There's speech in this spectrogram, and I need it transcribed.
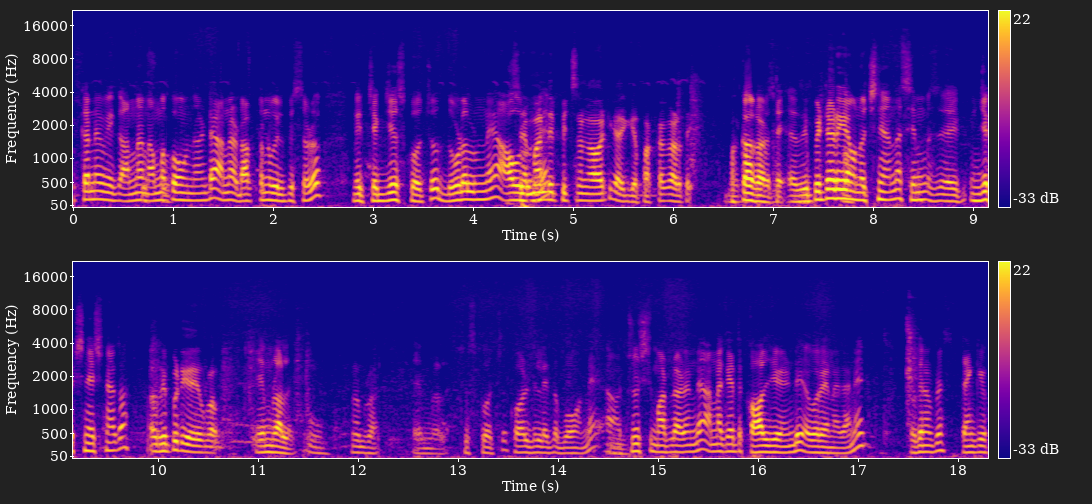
ఇక్కడనే మీకు అన్న నమ్మకం ఉందంటే అన్న డాక్టర్ని పిలిపిస్తాడు. మీరు చెక్ చేసుకోవచ్చు. దూడలు ఉన్నాయి ఆవులు కాబట్టి పక్క కడతాయి. పక్కా కడతాయి. రిపీటెడ్గా ఏమైనా వచ్చినాయి అన్న? సిమ్ ఇంజక్షన్ వేసినాక? రిపీట్ ఏం రావు. ఏం రాలేదు. ఏం రాలేదు. చూసుకోవచ్చు. క్వాలిటీలు అయితే బాగున్నాయి. చూసి మాట్లాడండి. అన్నకైతే కాల్ చేయండి ఎవరైనా కానీ. ఓకేనా ఫ్రెండ్స్ థ్యాంక్ యూ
